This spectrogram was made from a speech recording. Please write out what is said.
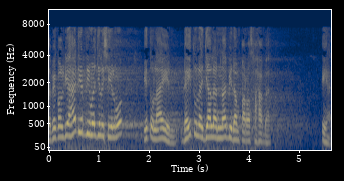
Tapi kalau dia hadir di majelis ilmu, itu lain. Dan itulah jalan Nabi dan para sahabat. Iya.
